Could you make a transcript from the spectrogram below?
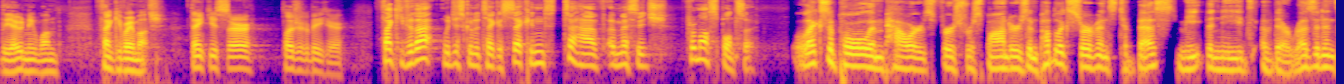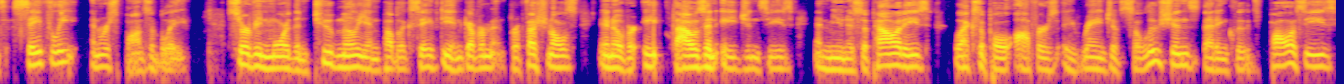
the only one. Thank you very much. Thank you, sir. Pleasure to be here. Thank you for that. We're just going to take a second to have a message from our sponsor. Lexipol empowers first responders and public servants to best meet the needs of their residents safely and responsibly. Serving more than 2 million public safety and government professionals in over 8,000 agencies and municipalities, Lexipol offers a range of solutions that includes policies,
